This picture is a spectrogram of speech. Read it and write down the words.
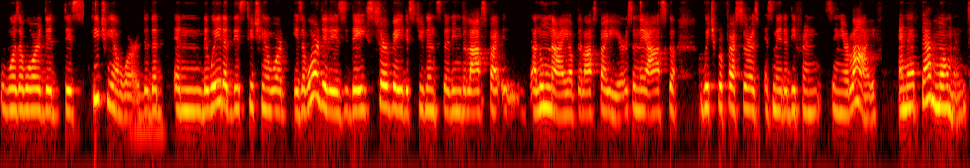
was awarded this teaching award. That and the way that this teaching award is awarded is they survey the students that in the last five alumni of the last five years, and they ask uh, which professor has, has made a difference in your life. And at that moment,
